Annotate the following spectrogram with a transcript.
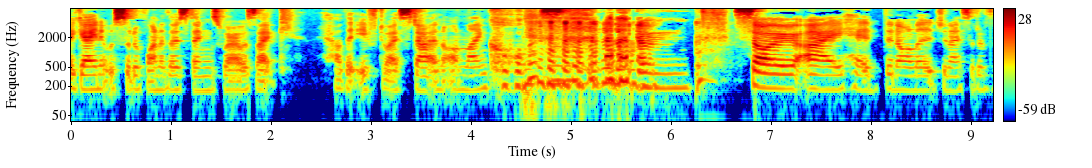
again, it was sort of one of those things where I was like, how the F do I start an online course? um, so I had the knowledge and I sort of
